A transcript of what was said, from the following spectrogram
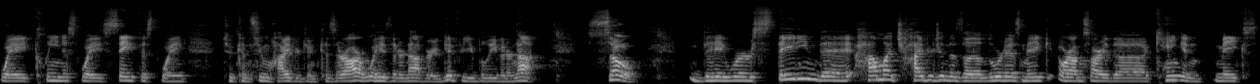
way, cleanest way, safest way to consume hydrogen because there are ways that are not very good for you, believe it or not. So, they were stating that how much hydrogen does the Lourdes make, or I'm sorry, the Kangen makes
